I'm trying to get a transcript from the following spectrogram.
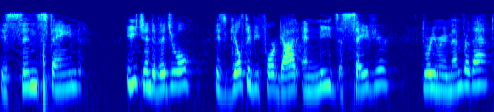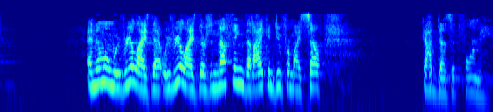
is sin stained? Each individual is guilty before God and needs a Savior? Do we remember that? And then when we realize that, we realize there's nothing that I can do for myself. God does it for me.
